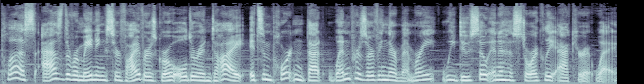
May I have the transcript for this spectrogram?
Plus, as the remaining survivors grow older and die, it's important that when preserving their memory, we do so in a historically accurate way.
